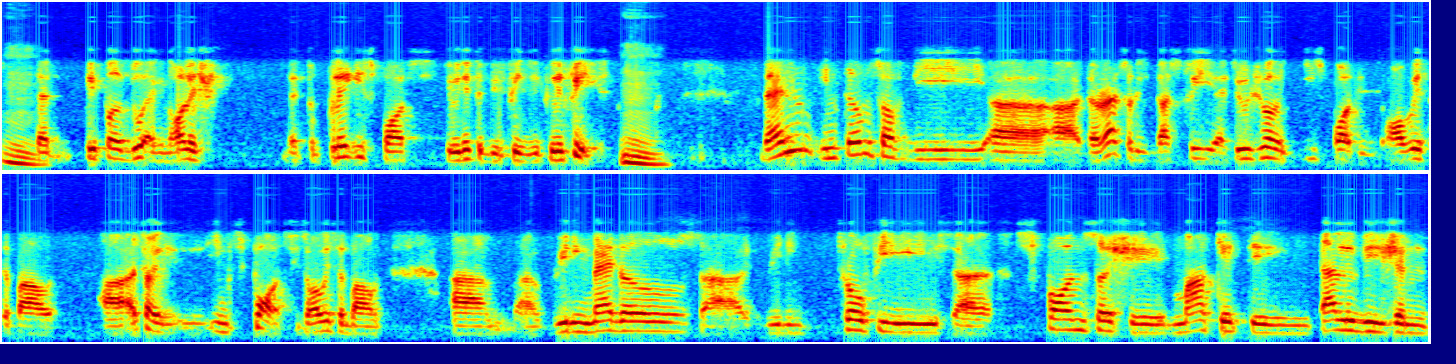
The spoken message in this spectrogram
Mm. That people do acknowledge that to play esports you need to be physically fit. Mm. Then, in terms of the uh, uh, the rest of the industry, as usual, in esports is always about uh, sorry, in sports it's always about um, uh, winning medals, uh, winning trophies, uh, sponsorship, marketing, television.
